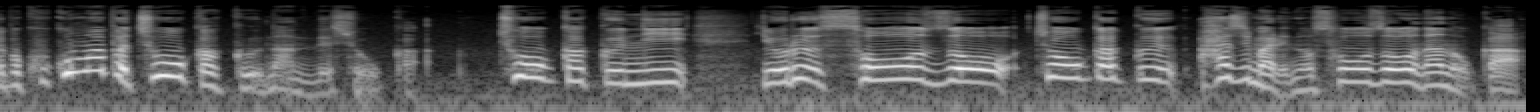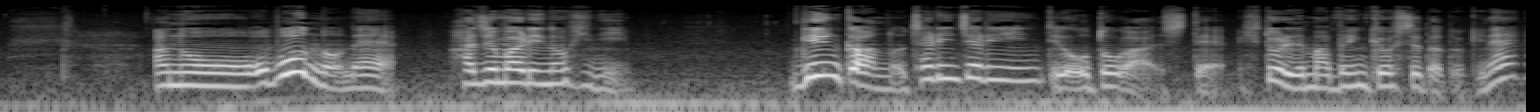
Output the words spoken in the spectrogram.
やっぱここもやっぱ聴覚なんでしょうか。聴覚による想像、聴覚始まりの想像なのか、あの、お盆のね、始まりの日に、玄関のチャリンチャリンっていう音がして、一人でまあ勉強してた時ね、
